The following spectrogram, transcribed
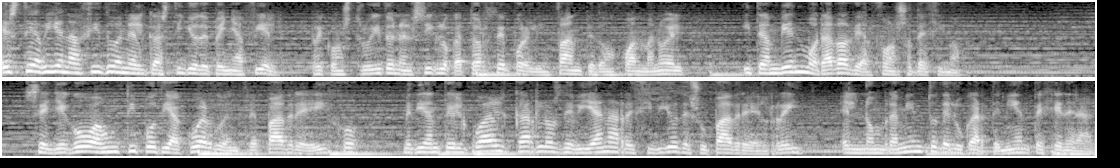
Este había nacido en el castillo de Peñafiel, reconstruido en el siglo XIV por el infante don Juan Manuel y también morada de Alfonso X. Se llegó a un tipo de acuerdo entre padre e hijo, mediante el cual Carlos de Viana recibió de su padre, el rey, el nombramiento de lugarteniente general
